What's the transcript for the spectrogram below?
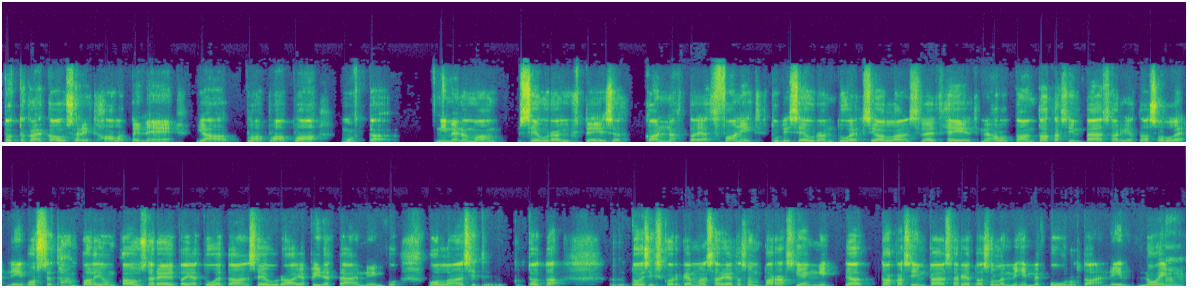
totta kai kausarit halpenee ja bla bla bla, mutta nimenomaan seurayhteisö, kannattajat, fanit tuli seuran tueksi ja ollaan silleen, että hei, että me halutaan takaisin pääsarjatasolle, niin ostetaan paljon kausareita ja tuetaan seuraa ja pidetään niin kuin, ollaan sitten tota, toisiksi korkeamman sarjatason paras jengi ja takaisin pääsarjatasolle, mihin me kuulutaan, niin noin, mm.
